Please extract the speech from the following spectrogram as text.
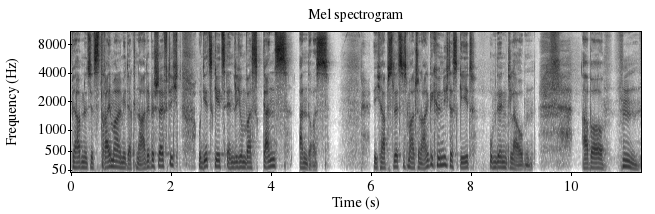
Wir haben uns jetzt dreimal mit der Gnade beschäftigt und jetzt geht es endlich um was ganz anderes. Ich habe es letztes Mal schon angekündigt, es geht um den Glauben. Aber, hm,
